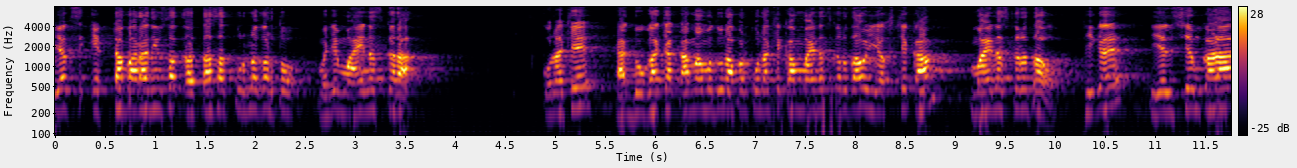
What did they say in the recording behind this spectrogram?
यक्स एकटा बारा दिवसात तासात पूर्ण करतो. म्हणजे मायनस करा. कोणाचे? ह्या दोघाच्या कामामधून आपण कोणाचे काम मायनस करत आहोत? यक्सचे काम मायनस करत आहोत. ठीक आहे? एलसीएम काढा.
